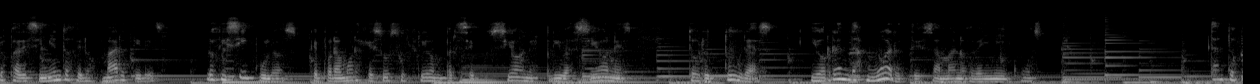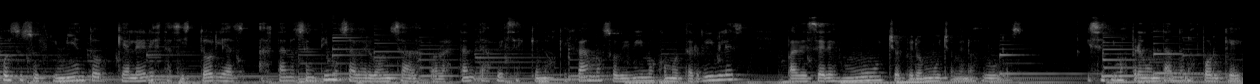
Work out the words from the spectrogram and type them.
los padecimientos de los mártires, los discípulos que por amor a Jesús sufrieron persecuciones, privaciones, torturas y horrendas muertes a manos de inicuos. Tanto fue su sufrimiento que al leer estas historias hasta nos sentimos avergonzados por las tantas veces que nos quejamos o vivimos como terribles padeceres mucho pero mucho menos duros. Y seguimos preguntándonos por qué,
